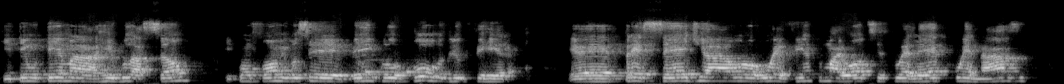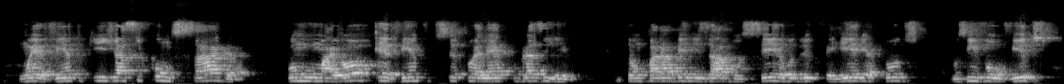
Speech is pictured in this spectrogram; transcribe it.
que tem o tema regulação, e conforme você bem colocou, Rodrigo Ferreira, é, precede ao, o evento maior do setor elétrico, o Enase, um evento que já se consagra como o maior evento do setor elétrico brasileiro. Então, parabenizar você, Rodrigo Ferreira, e a todos os envolvidos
